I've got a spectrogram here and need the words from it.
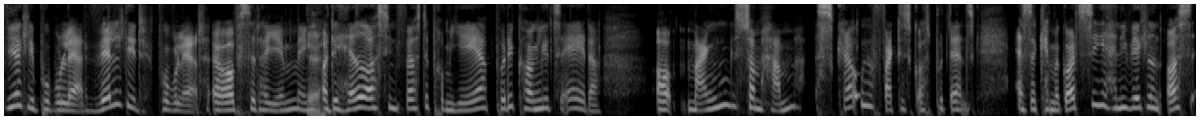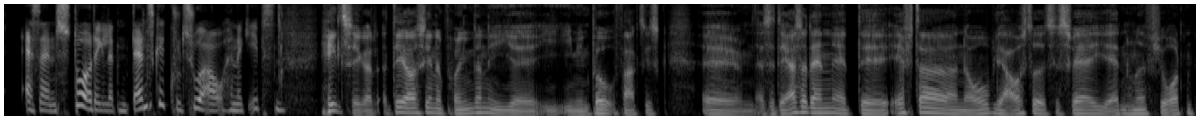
virkelig populært, vældigt populært at opsætte herhjemme, ikke? Ja. Og det havde også sin første premiere på det Kongelige Teater. Og mange som ham skrev jo faktisk også på dansk. Altså kan man godt sige, at han i virkeligheden også altså en stor del af den danske kulturarv, Henrik Ibsen? Helt sikkert, og det er også en af pointerne i, øh, i, i min bog faktisk. Øh, altså det er sådan, at øh, efter Norge bliver afstået til Sverige i 1814,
